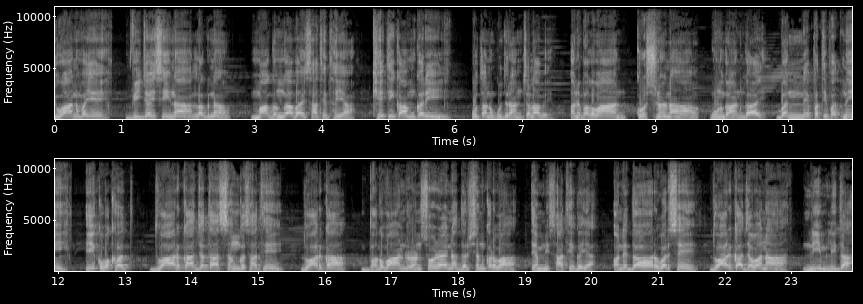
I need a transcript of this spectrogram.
યુવાન વયે વિજયસિંહના લગ્નમાં ગંગાબાઈ સાથે થયા. ખેતી કામ કરી પોતાનું ગુજરાન ચલાવે અને ભગવાન કૃષ્ણના ગુણગાન ગાય. બંને પતિ પત્ની એક વખત દ્વારકા જતા સંઘ સાથે દ્વારકા ભગવાન રણછોડરાયના દર્શન કરવા તેમની સાથે ગયા અને દર વર્ષે દ્વારકા જવાના નિયમ લીધા.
